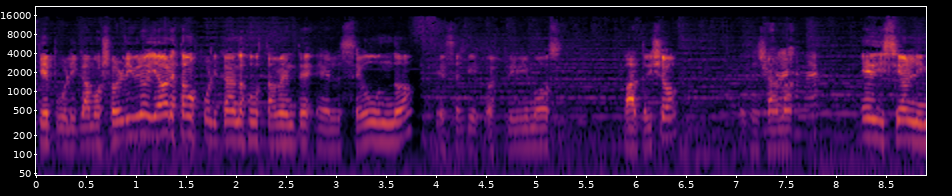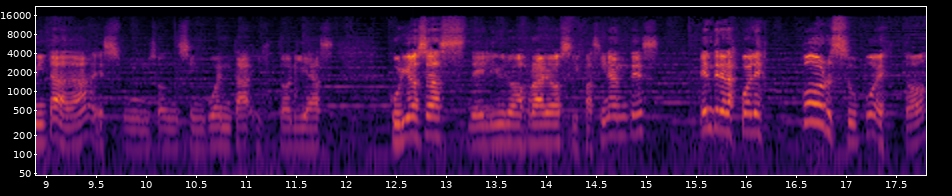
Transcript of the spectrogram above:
que publicamos yo un libro y ahora estamos publicando justamente el segundo, que es el que escribimos Pato y yo, que se llama Edición Limitada, es un- son 50 historias curiosas de libros raros y fascinantes, entre las cuales, por supuesto,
